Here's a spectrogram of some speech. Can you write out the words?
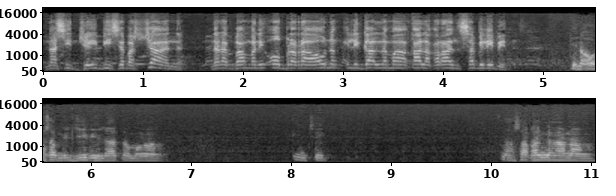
na si JB Sebastian na nagmamaniobra raw ng iligal na mga kalakaran sa Bilibid. Kinausap ni GB lahat ng mga inchik. Nasa kanya na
